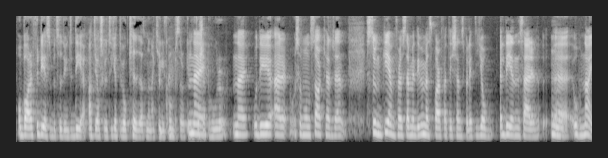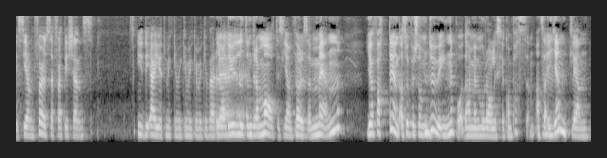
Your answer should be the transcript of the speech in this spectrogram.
Och bara för det så betyder ju inte det att jag skulle tycka att det var okej att mina killkompisar åker dit och Nej. köper horor. Nej, och det är som hon sa kanske en sunkig jämförelse men det är väl mest bara för att det känns väldigt jobb, eller det är en så här Mm. eh, onajs jämförelse för att det känns det är ju ett mycket, mycket, mycket, mycket värre... Ja, det är ju en liten dramatisk jämförelse, Mm. men jag fattar ju inte, alltså för som du är inne på, det här med moraliska kompassen. Att så här, Mm. egentligen,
